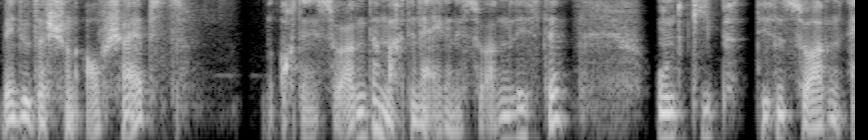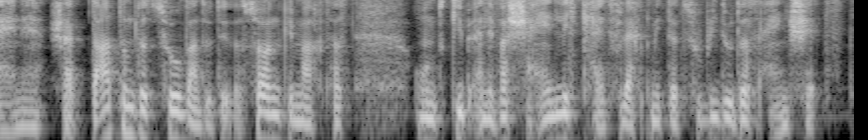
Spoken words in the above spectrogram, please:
Wenn du das schon aufschreibst, auch deine Sorgen dann, mach dir eine eigene Sorgenliste und gib diesen Sorgen eine, schreib Datum dazu, wann du dir da Sorgen gemacht hast und gib eine Wahrscheinlichkeit vielleicht mit dazu, wie du das einschätzt.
